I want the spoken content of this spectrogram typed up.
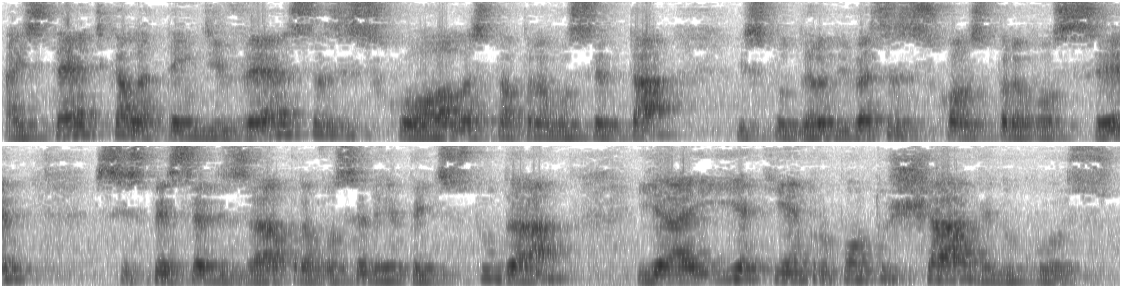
A estética ela tem diversas escolas tá, para você estar tá estudando, diversas escolas para você se especializar, para você de repente estudar, e aí é que entra o ponto-chave do curso.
